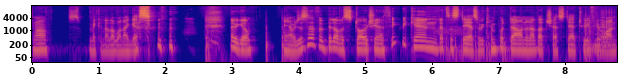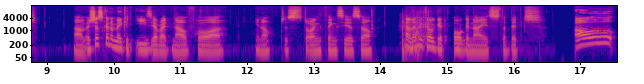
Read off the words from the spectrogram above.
Well, let's make another one, I guess. there we go. Yeah, we just have a bit of a storage here. And I think we can, that's a stair, so we can put down another chest there too if you want. Um, it's just gonna make it easier right now for you know, just storing things here. So yeah, let me go get organized a bit. Oh,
